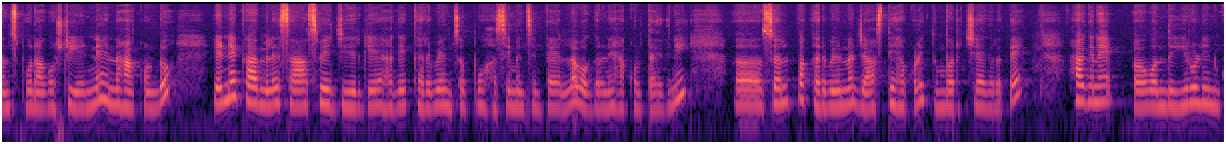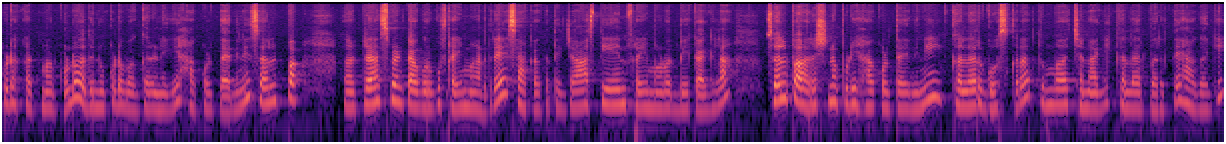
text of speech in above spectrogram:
ಒಂದು ಸ್ಪೂನ್ ಆಗೋಷ್ಟು ಎಣ್ಣೆಯನ್ನು ಹಾಕ್ಕೊಂಡು ಎಣ್ಣೆ ಕಾದಮೇಲೆ ಸಾಸಿವೆ, ಜೀರಿಗೆ, ಹಾಗೆ ಕರಿಬೇವಿನ ಸೊಪ್ಪು, ಹಸಿಮೆಣಸಿನ್ಕಾಯಿ ಎಲ್ಲ ಒಗ್ಗರಣೆ ಹಾಕ್ಕೊಳ್ತಾ ಇದ್ದೀನಿ. ಸ್ವಲ್ಪ ಕರಿಬೇವನ್ನ ಜಾಸ್ತಿ ಹಾಕ್ಕೊಳ್ಳಿ ತುಂಬ ರುಚಿಯಾಗಿರುತ್ತೆ. ಹಾಗೆಯೇ ಒಂದು ಈರುಳ್ಳಿನ ಕೂಡ ಕಟ್ ಮಾಡಿಕೊಂಡು ಅದನ್ನು ಕೂಡ ಒಗ್ಗರಣೆಗೆ ಹಾಕ್ಕೊಳ್ತಾ ಇದ್ದೀನಿ. ಸ್ವಲ್ಪ ಟ್ರಾನ್ಸ್ಪರೆಂಟ್ ಆಗೋವರೆಗೂ ಫ್ರೈ ಮಾಡಿದ್ರೆ ಸಾಕಾಗುತ್ತೆ. ಜಾಸ್ತಿ ಏನು ಫ್ರೈ ಮಾಡೋದು ಬೇಕಾಗಿಲ್ಲ. ಸ್ವಲ್ಪ ಅರಶಿನ ಪುಡಿ ಹಾಕ್ಕೊಳ್ತಾ ಇದ್ದೀನಿ. ಕಲರ್ಗೋಸ್ಕರ ತುಂಬ ಚೆನ್ನಾಗಿ ಕಲರ್ ಬರುತ್ತೆ. ಹಾಗಾಗಿ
